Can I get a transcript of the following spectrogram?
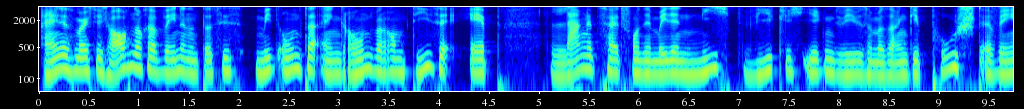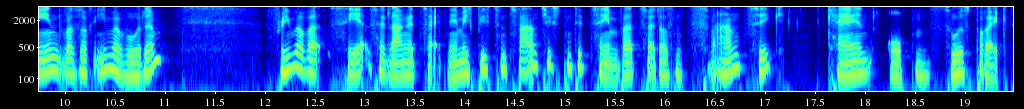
Eines möchte ich auch noch erwähnen und das ist mitunter ein Grund, warum diese App lange Zeit von den Medien nicht wirklich irgendwie, wie soll man sagen, gepusht, erwähnt, was auch immer wurde. Freema war sehr, sehr lange Zeit, nämlich bis zum 20. Dezember 2020 kein Open Source Projekt.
